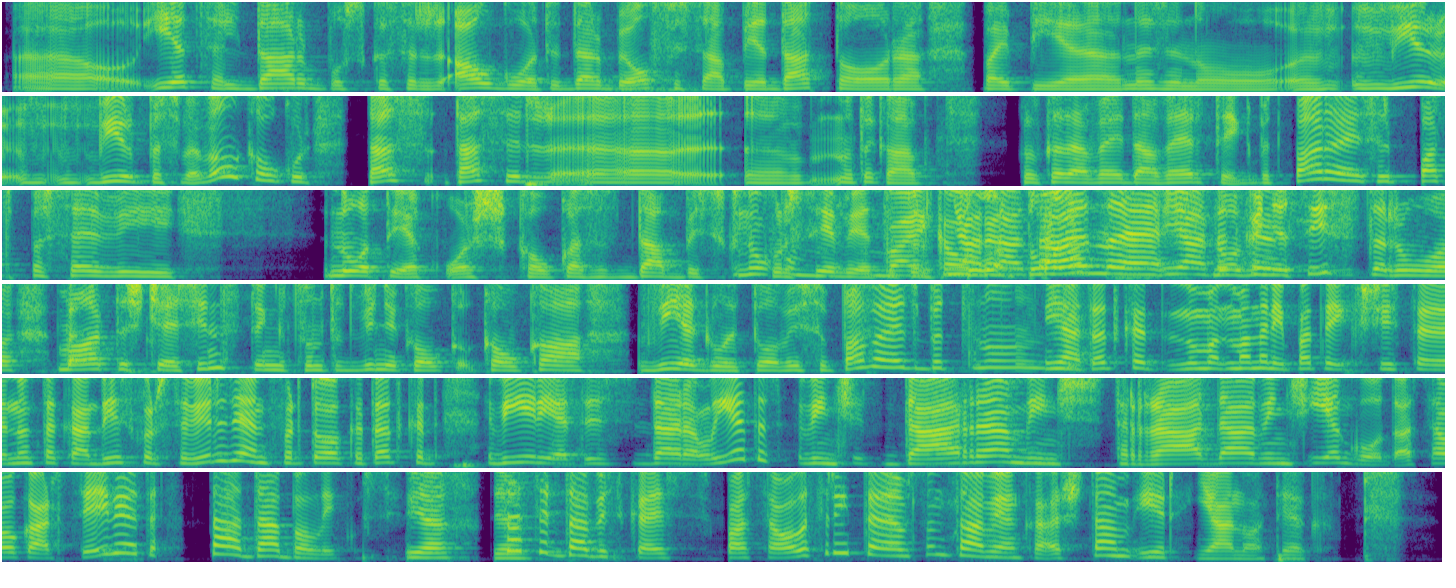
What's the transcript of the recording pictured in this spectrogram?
Uh, ieceļ darbus, kas ir algoti darbi oficiālā, pie datora vai pie, nezinu, vir, virpas vai vēl kaut kur, tas, tas ir nu, kā, kaut kādā veidā vērtīgi. Bet pārējais ir pats par sevi notiekošs, kaut kas dabisks, nu, kur sieviete tur kaut kā plēnē, jā, tad, no viņas izstaro mātešķais instinkts, un tad viņa kaut, kaut kā viegli to visu paveic. Bet, nu... Jā, tad, kad nu, man, man arī patīk šis te, nu, diskursa virziens par to, ka tad, kad vīrietis dara lietas, viņš dara, viņš strādā, viņš ieguldās. Savukārt sieviete tā daba likusi. Jā, jā. Tas ir dabiskais pasaules ritējums, un tā vienkārši tam ir jānotiek.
